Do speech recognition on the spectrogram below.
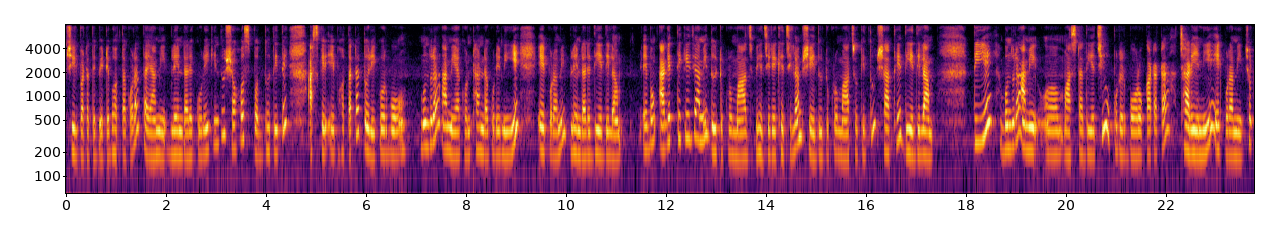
শিলপাটাতে বেটে ভর্তা করা, তাই আমি ব্লেন্ডারে করেই কিন্তু সহজ পদ্ধতিতে আজকের এই ভর্তাটা তৈরি করব। বন্ধুরা, আমি এখন ঠান্ডা করে নিয়ে এরপর আমি ব্লেন্ডারে দিয়ে দিলাম। এবং আগের থেকে যে আমি দুই টুকরো মাছ ভেজে রেখেছিলাম, সেই দুই টুকরো মাছও কিন্তু সাথে দিয়ে দিলাম। দিয়ে বন্ধুরা আমি মাছটা দিয়েছি। উপরের বড় কাটাটা ছাড়িয়ে নিয়ে এরপর আমি ছোট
